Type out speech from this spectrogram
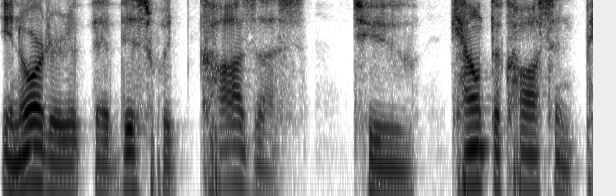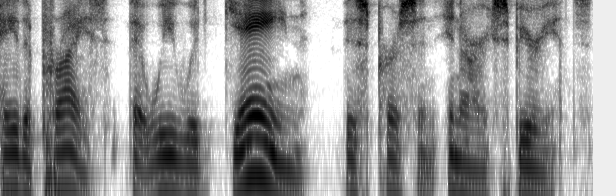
in order that this would cause us to count the cost and pay the price that we would gain this person in our experience.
